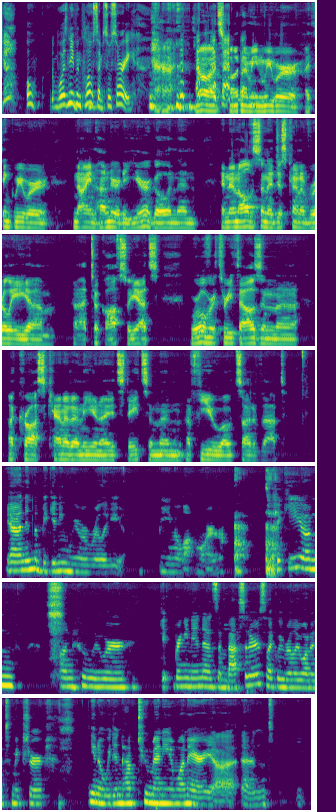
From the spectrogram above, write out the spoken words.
oh, wasn't even close. I'm so sorry. no, it's fun. I mean, we were, I think we were 900 a year ago, and then and then all of a sudden it just kind of really um, uh, took off. So yeah, it's we're over 3,000 uh, across Canada and the United States, and then a few outside of that. Yeah, and in the beginning, we were really being a lot more picky on on who we were get, bringing in as ambassadors. Like we really wanted to make sure, you know, we didn't have too many in one area, and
